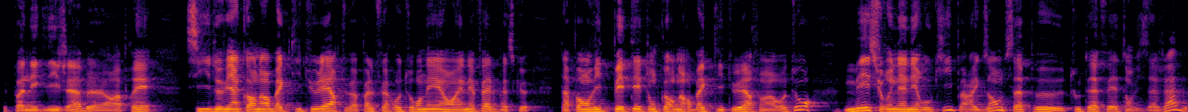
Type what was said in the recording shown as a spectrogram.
C'est pas négligeable. Alors après, s'il devient cornerback titulaire, tu vas pas le faire retourner en NFL parce que t'as pas envie de péter ton cornerback titulaire sur un retour. Mais sur une année rookie, par exemple, ça peut tout à fait être envisageable.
